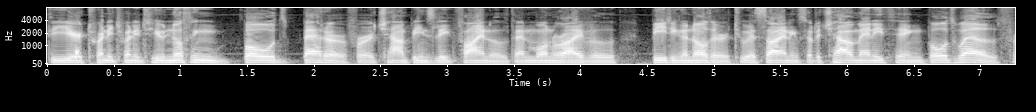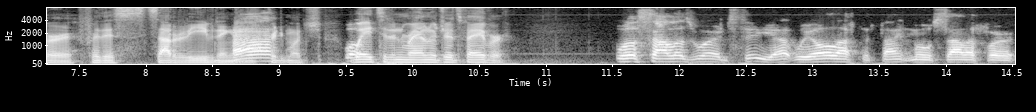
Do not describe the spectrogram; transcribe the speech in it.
the year 2022, nothing bodes better for a Champions League final than one rival beating another to a signing. So the Tchouameni thing bodes well for, for this Saturday evening and uh, pretty much well, weighted in Real Madrid's favour. Well, Salah's words too. Yeah, we all have to thank Mo Salah for,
